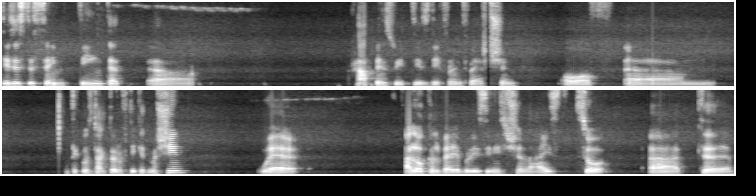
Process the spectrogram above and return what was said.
this is the same thing that uh, happens with this different version of um, the constructor of ticket machine where a local variable is initialized. So uh, the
